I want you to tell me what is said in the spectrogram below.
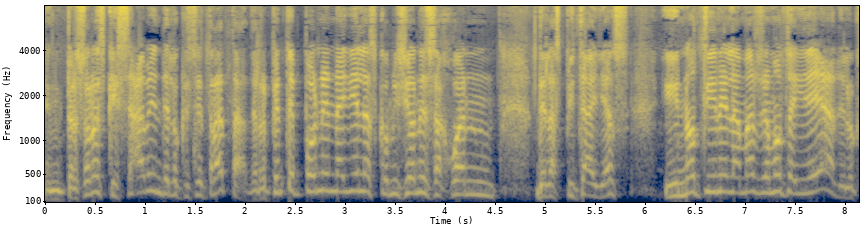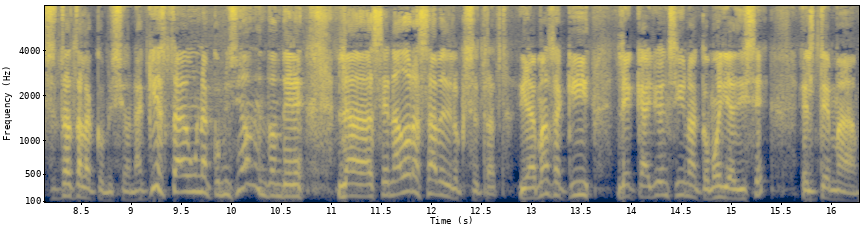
en personas que saben de lo que se trata. De repente ponen ahí en las comisiones a Juan de las Pitayas y no tiene la más remota idea de lo que se trata la comisión. Aquí está una comisión en donde la senadora sabe de lo que se trata. Y además aquí le cayó encima, como ella dice, el tema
